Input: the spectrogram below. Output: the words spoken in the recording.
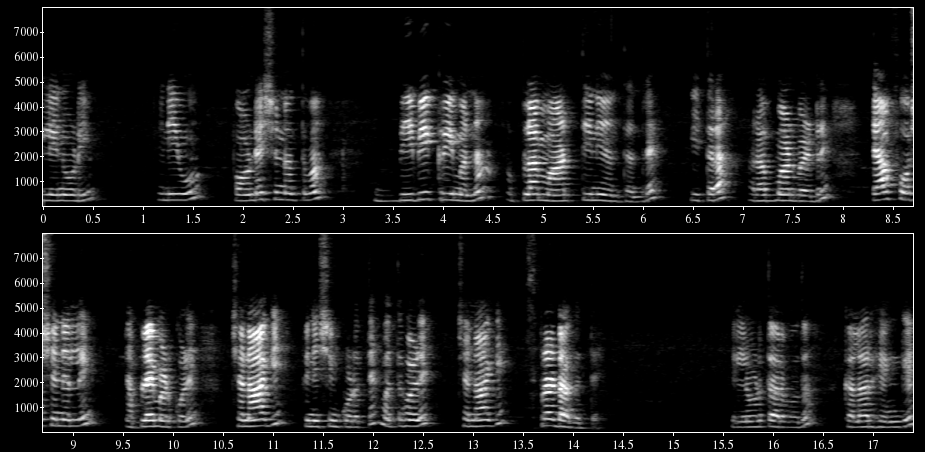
ಇಲ್ಲಿ ನೋಡಿ, ನೀವು ಫೌಂಡೇಶನ್ ಅಥವಾ ಬಿ ಬಿ ಕ್ರೀಮನ್ನು ಅಪ್ಲೈ ಮಾಡ್ತೀನಿ ಅಂತಂದರೆ ಈ ಥರ ರಬ್ ಮಾಡಬೇಡ್ರಿ. ಟ್ಯಾಪ್ ಪೋರ್ಷನಲ್ಲಿ ಅಪ್ಲೈ ಮಾಡ್ಕೊಳ್ಳಿ, ಚೆನ್ನಾಗಿ ಫಿನಿಶಿಂಗ್ ಕೊಡುತ್ತೆ ಮತ್ತು ಹೊಳ್ಳಿ ಚೆನ್ನಾಗಿ ಸ್ಪ್ರೆಡ್ ಆಗುತ್ತೆ. ಇಲ್ಲಿ ನೋಡ್ತಾ ಇರ್ಬೋದು ಕಲರ್ ಹೆಂಗೆ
